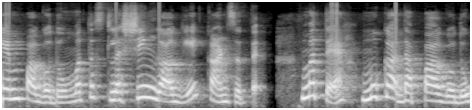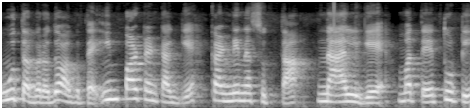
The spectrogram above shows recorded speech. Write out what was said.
ಕೆಂಪಾಗೋದು ಮತ್ತು ಸ್ಲಶಿಂಗ್ ಆಗಿ ಕಾಣಿಸುತ್ತೆ. ಮತ್ತೆ ಮುಖ ದಪ್ಪ ಆಗೋದು, ಊತ ಬರೋದು ಆಗುತ್ತೆ. ಇಂಪಾರ್ಟೆಂಟ್ ಆಗಿ ಕಣ್ಣಿನ ಸುತ್ತ, ನಾಲ್ಗೆ ಮತ್ತೆ ತುಟಿ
